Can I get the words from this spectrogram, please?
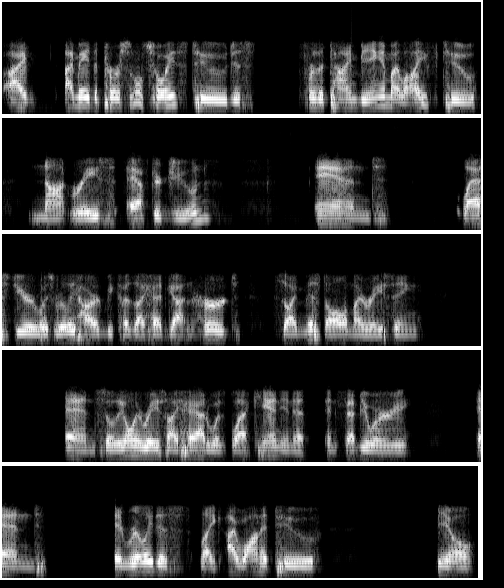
I i made the personal choice to just for the time being in my life to not race after june. And last year was really hard because i had gotten hurt so i missed all of my racing. And so the only race I had was Black Canyon at in February, and it really just like I wanted to, you know,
